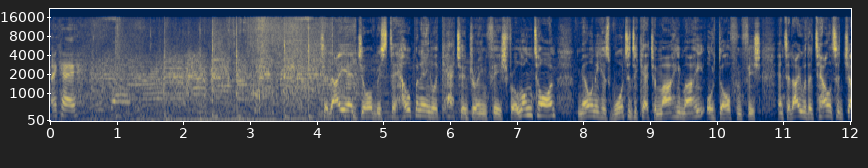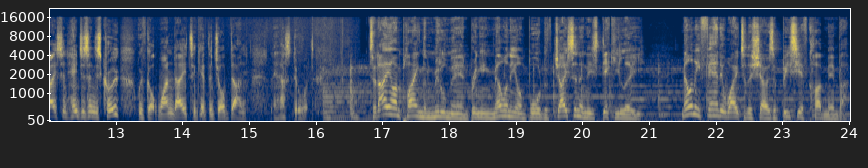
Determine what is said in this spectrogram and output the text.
Okay. Today our job is to help an angler catch her dream fish. For a long time, Melanie has wanted to catch a mahi-mahi or dolphin fish. And today with the talented Jason Hedges and his crew, we've got one day to get the job done. Let us do it. Today I'm playing the middleman, bringing Melanie on board with Jason and his Decky Lee. Melanie found her way to the show as a BCF club member.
